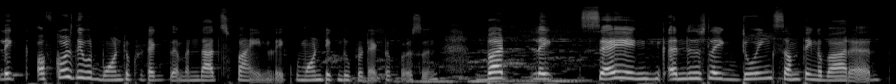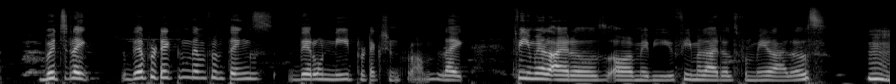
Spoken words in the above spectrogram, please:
like of course they would want to protect them and that's fine like wanting to protect a person. But like saying and just like doing something about it which like they're protecting them from things they don't need protection from. Like female idols or maybe female idols from male idols. Hmm.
